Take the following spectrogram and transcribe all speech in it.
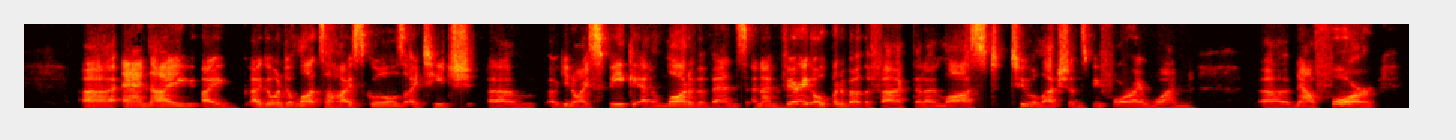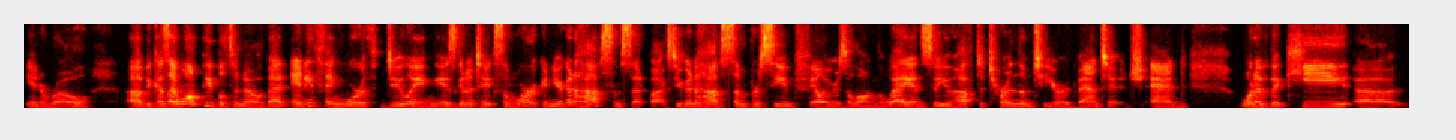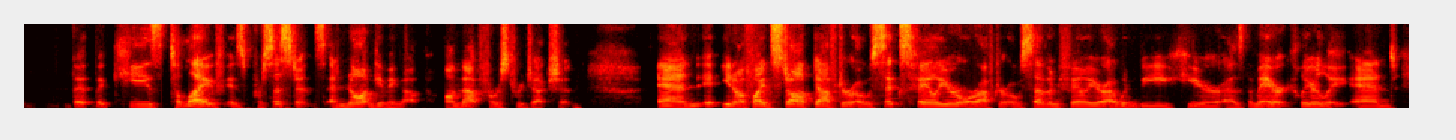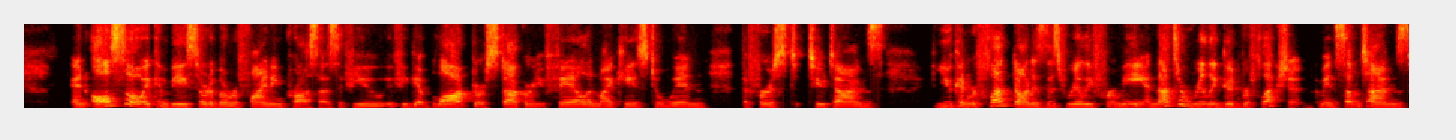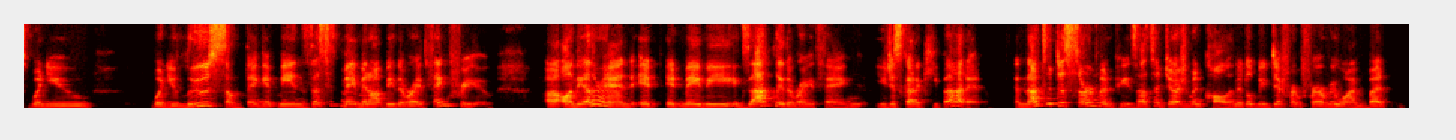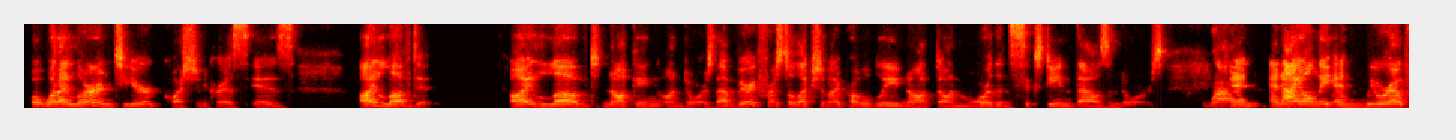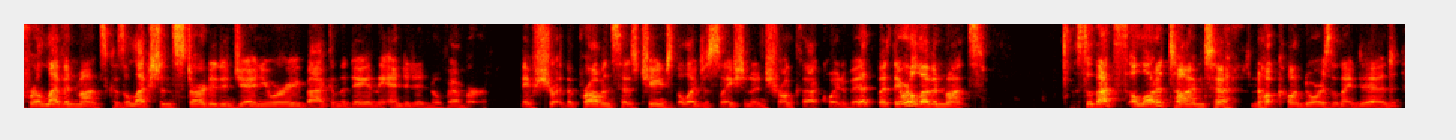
Uh, and I, I I go into lots of high schools. I teach, um, uh, you know, I speak at a lot of events, and I'm very open about the fact that I lost two elections before I won, uh, now four in a row uh, because I want people to know that anything worth doing is going to take some work and you're going to have some setbacks. You're going to have some perceived failures along the way. And so you have to turn them to your advantage. And one of the key, uh, the, the keys to life is persistence and not giving up on that first rejection. And it, you know, if I'd stopped after 06 failure or after 07 failure, I wouldn't be here as the mayor, clearly. And and also it can be sort of a refining process. If you if you get blocked or stuck or you fail in my case to win the first two times you can reflect on is this really for me? And that's a really good reflection. I mean sometimes when you when you lose something it means this may not be the right thing for you. Uh, on the other hand it it may be exactly the right thing. You just got to keep at it and that's a discernment piece that's a judgment call and it'll be different for everyone but but what i learned to your question chris is i loved it. I loved knocking on doors. That very first election i probably knocked on more than 16000 doors. Wow. And and i only and we were out for 11 months because elections started in january back in the day and they ended in november. They've sh- the province has changed the legislation and shrunk that quite a bit, but they were 11 months. So that's a lot of time to knock on doors, and I did.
